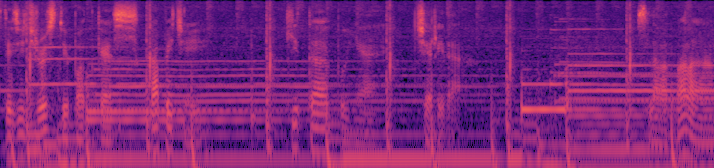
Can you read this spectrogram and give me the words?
Stay terus di podcast KPC. Kita punya cerita. Selamat malam.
